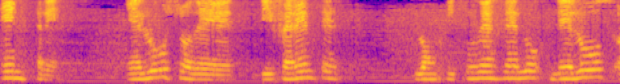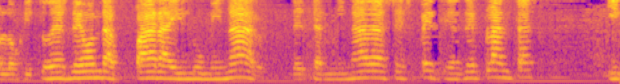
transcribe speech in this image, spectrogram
entre el uso de diferentes longitudes de, luz, o longitudes de onda para iluminar determinadas especies de plantas y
